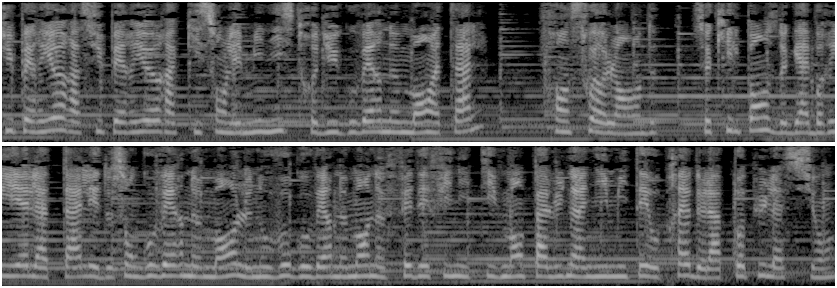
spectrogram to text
Supérieur à supérieur à qui sont les ministres du gouvernement Attal François Hollande, ce qu'il pense de Gabriel Attal et de son gouvernement Le nouveau gouvernement ne fait définitivement pas l'unanimité auprès de la population,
